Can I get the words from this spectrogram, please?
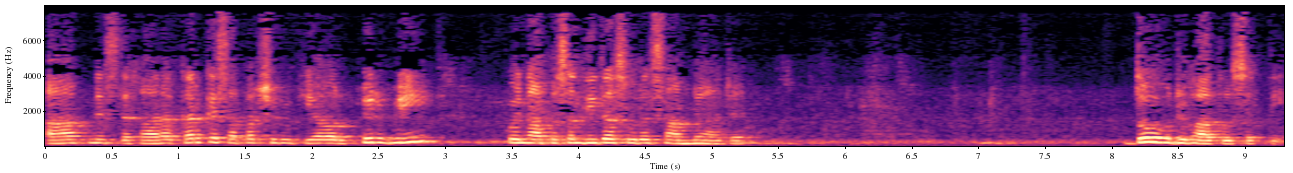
آپ نے استخارہ کر کے سفر شروع کیا اور پھر بھی کوئی ناپسندیدہ صورت سامنے آ جائے۔ دو وجوہات ہو سکتی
